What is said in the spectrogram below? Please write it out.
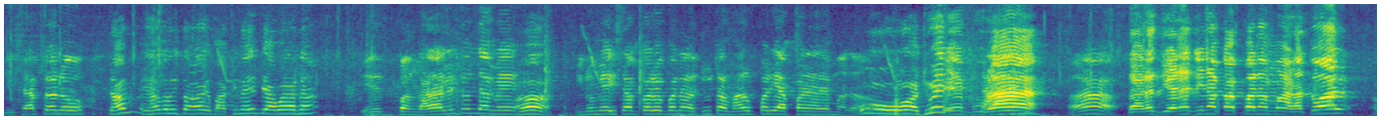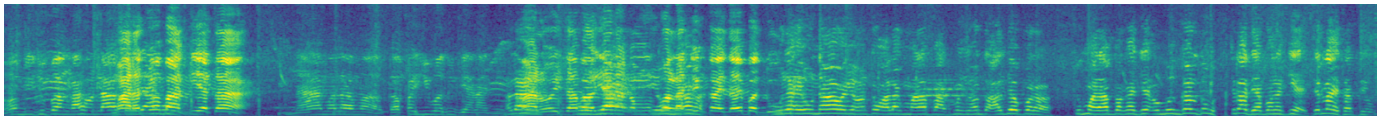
હિસાબ છે નો તમ હિસાબ તો નહીં બાકી નહીં બે એ ભંગારા લીધું ને તમે. હા. એનો મેં હિસાબ કર્યો પણ હજુ તમારા ઉપર ય આપવાના મને. ઓ એ? હા. તારા જેનાજીના કાપવાના મારા તો હાલ. હવે બીજું ભંગાર હોટલા મારા તો બાકી હતા. ના મને કપાઈ ગયું બધું જેનાજી. મારો હિસાબ આવી ને કે હું એવું ના કહી દે બધું. પૂરા એવું ના હોય તો અલગ મારા ભાગમાં જવાનું તો હાલ દેવું પડે. તું મારા ભાગે છે મંગળ તું કેટલા થયા પણ કે કેટલા હિસાબ થયું?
